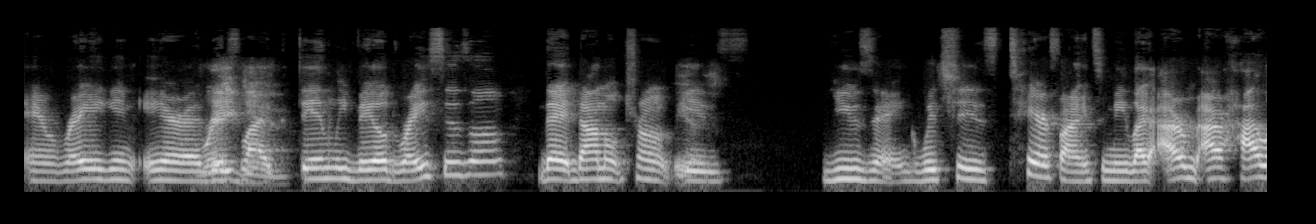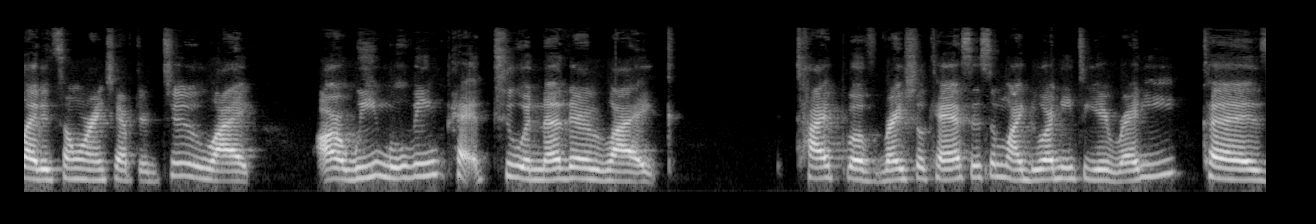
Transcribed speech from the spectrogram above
and Reagan era, Reagan. this like thinly veiled racism that Donald Trump yes. is using, which is terrifying to me. Like I, I highlighted somewhere in chapter two, like, are we moving to another like type of racial caste system? Like, do I need to get ready? Because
